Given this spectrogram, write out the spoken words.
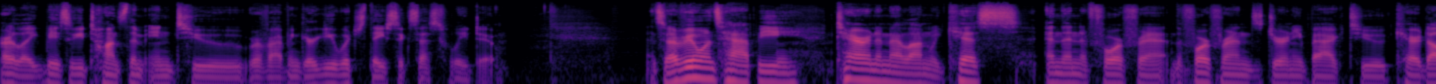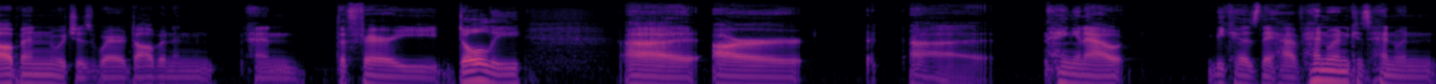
or like basically taunts them into reviving Gurgi, which they successfully do. And so everyone's happy. Taran and Eilonwy kiss, and then the four, fr- the four friends journey back to Caer Dallben, which is where Dallben and, and the fairy Doli uh, are uh, hanging out because they have Hen Wen, because Hen Wen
